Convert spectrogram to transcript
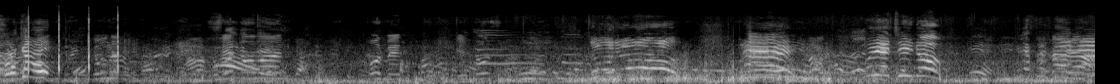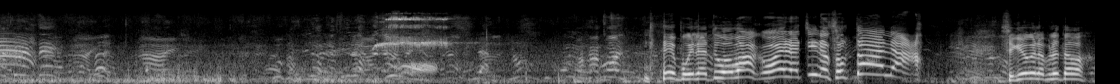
Por acá, eh. Segunda. Formen. Quietos. ¡Muy bien, chino! Eh, porque la tuvo abajo, era chino, soltala. Se quedó con la pelota abajo.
